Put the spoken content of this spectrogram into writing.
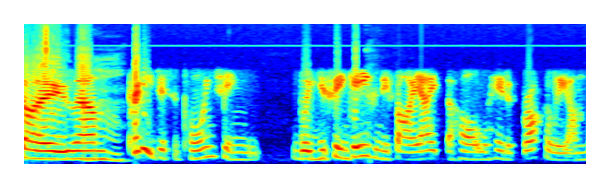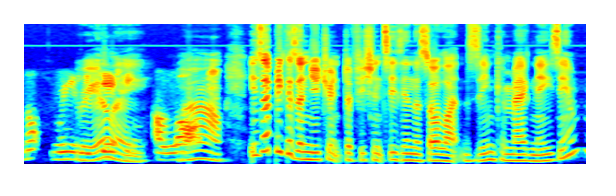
So, um, oh. pretty disappointing where you think even if I ate the whole head of broccoli, I'm not really, really? getting a lot. Wow. Is that because of nutrient deficiencies in the soil like zinc and magnesium?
